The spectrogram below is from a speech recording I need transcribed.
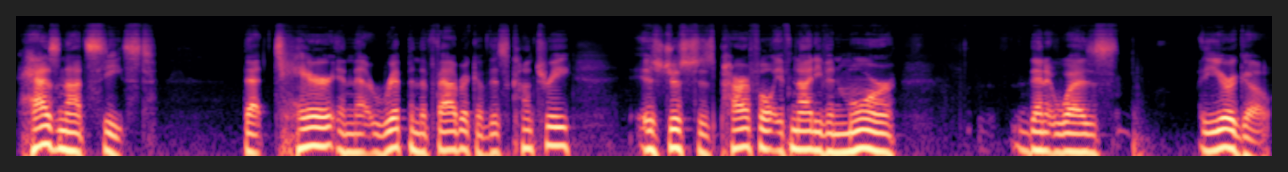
has not ceased. That tear and that rip in the fabric of this country is just as powerful, if not even more, than it was a year ago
